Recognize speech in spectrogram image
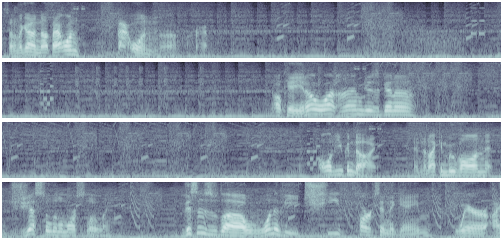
Son of a gun, not that one. That one! Oh, crap. Okay, you know what? I'm just gonna... All of you can die. And then I can move on just a little more slowly. This is uh, one of the chief parts in the game where I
